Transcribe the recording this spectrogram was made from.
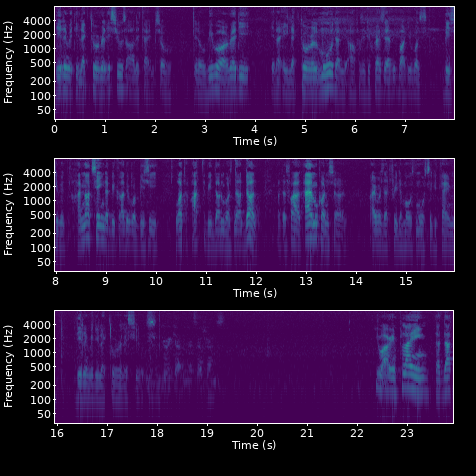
dealing with electoral issues all the time. So, you know, we were already in an electoral mood, and the office of the president, everybody was busy with. I'm not saying that because they were busy, what had to be done was not done. But as far as I'm concerned, I was at Freedom House most of the time dealing with electoral issues. Even during cabinet sessions? You are implying that that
